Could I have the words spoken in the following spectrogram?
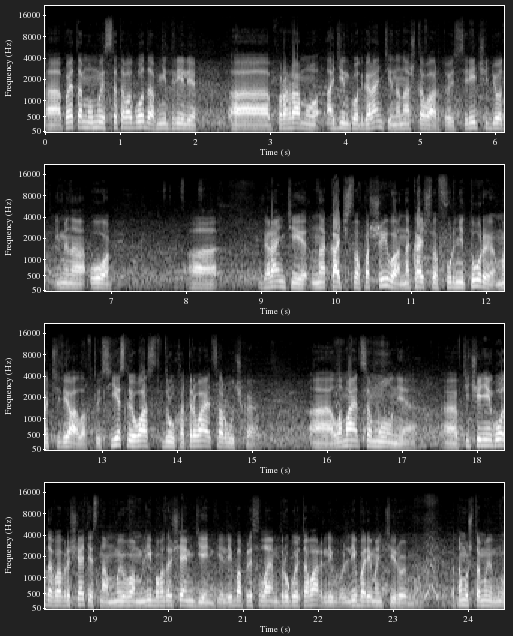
А, поэтому мы с этого года внедрили программу «Один год гарантии» на наш товар. То есть речь идет именно о гарантии на качество пошива, на качество фурнитуры материалов. То есть если у вас вдруг отрывается ручка, а, ломается молния, а, в течение года вы обращаетесь к нам, мы вам либо возвращаем деньги, либо присылаем другой товар, либо, либо ремонтируем его. Потому что мы ну,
